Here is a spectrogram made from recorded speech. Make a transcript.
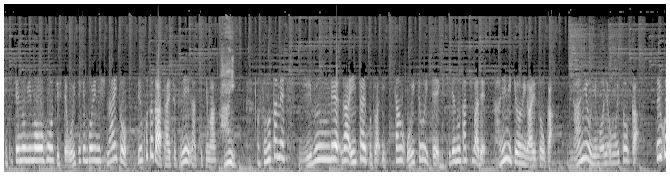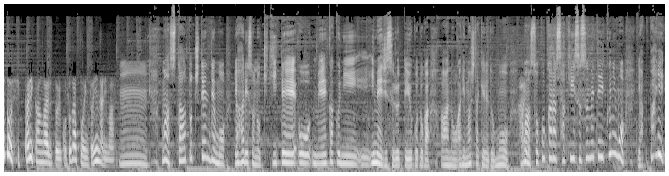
聞き手の疑問を放置して置いてけぼりにしないということが大切になってきます。はいそのため自分でが言いたいことは一旦置いておいて聞き手の立場で何に興味がありそうか何を疑問に思いそうかということをしっかり考えるということがポイントになります。うんまあ、スタート地点でもやはりその聞き手を明確にイメージするっていうことがあのありましたけれども、はい、まあ、そこから先進めていくにもやっぱり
